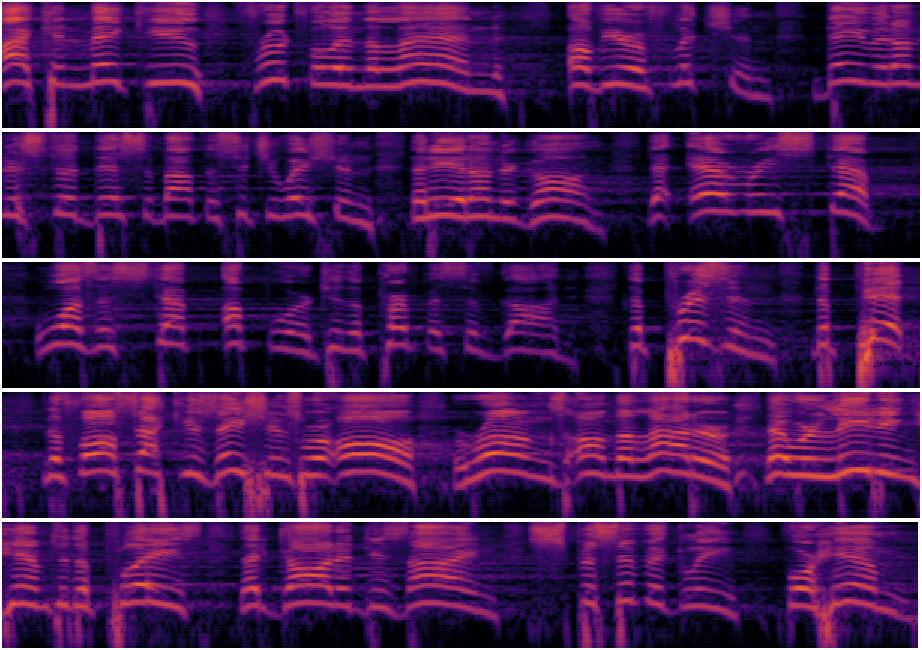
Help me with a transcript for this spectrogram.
I can make you fruitful in the land of your affliction. David understood this about the situation that he had undergone that every step was a step upward to the purpose of God. The prison, the pit, the false accusations were all rungs on the ladder that were leading him to the place that God had designed specifically for him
